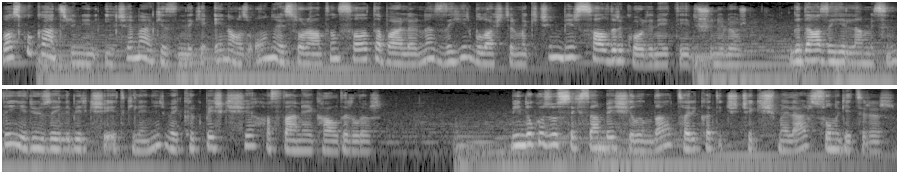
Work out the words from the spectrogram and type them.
Vasco Country'nin ilçe merkezindeki en az 10 restoranın salata barlarına zehir bulaştırmak için bir saldırı koordine ettiği düşünülür. Gıda zehirlenmesinde 751 kişi etkilenir ve 45 kişi hastaneye kaldırılır. 1985 yılında tarikat içi çekişmeler sonu getirir.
